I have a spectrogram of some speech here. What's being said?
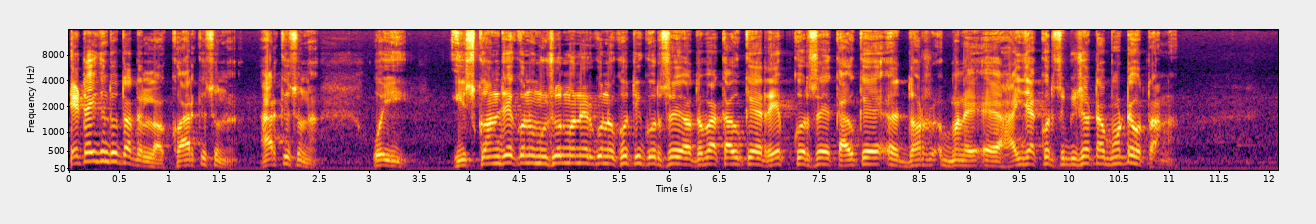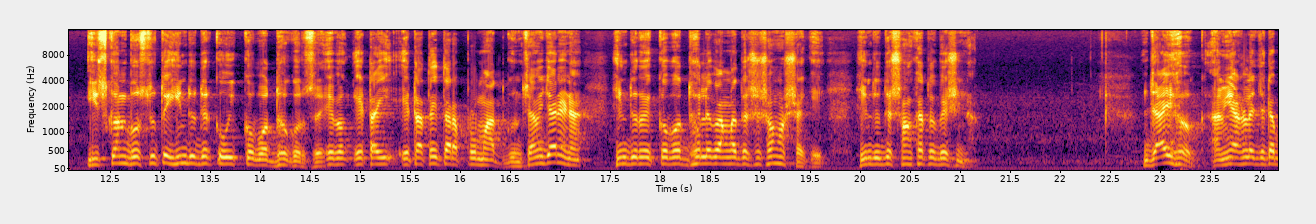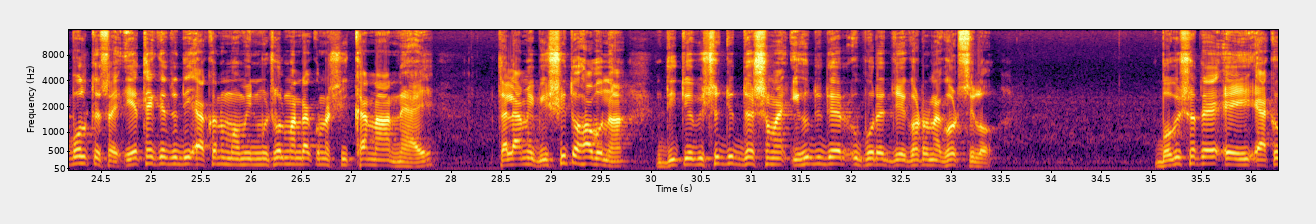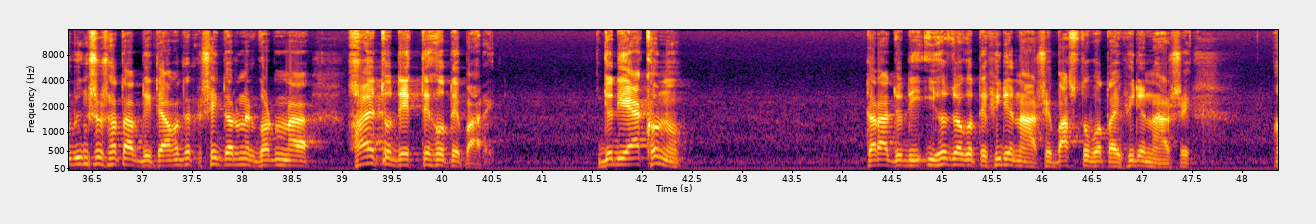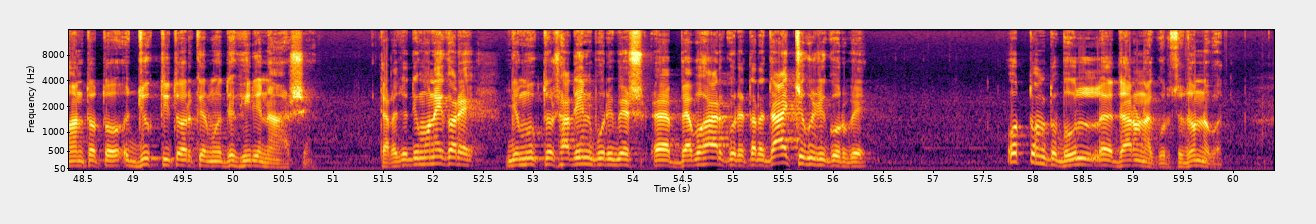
এটাই কিন্তু তাদের লক্ষ্য, আর কিছু না, আর কিছু না। ওই ইস্কন যে কোনো মুসলমানের কোনো ক্ষতি করছে, অথবা কাউকে রেপ করছে, কাউকে ধর মানে হাইজ্যাক করছে, বিষয়টা মোটেও তা না। ইস্কন বস্তুতে হিন্দুদেরকে ঐক্যবদ্ধ করছে এবং এটাই, এটাতেই তারা প্রমাদ গুনছে। আমি জানি না, হিন্দুর ঐক্যবদ্ধ হলে বাংলাদেশের সমস্যা কী? হিন্দুদের সংখ্যা তো বেশি না। যাই হোক, আমি আসলে যেটা বলতে চাই, এ থেকে যদি এখনও মমিন মুসলমানরা কোনো শিক্ষা না নেয়, তাহলে আমি বিস্মিত হব না। দ্বিতীয় বিশ্বযুদ্ধের সময় ইহুদিদের উপরে যে ঘটনা ঘটছিল, ভবিষ্যতে এই একবিংশ শতাব্দীতে আমাদের সেই ধরনের ঘটনা হয়তো দেখতে হতে পারে। যদি এখনও তারা যদি ইহজগতে ফিরে না আসে, বাস্তবতায় ফিরে না আসে, অন্তত যুক্তিতর্কের মধ্যে ফিরে না আসে, তারা যদি মনে করে যে মুক্ত স্বাধীন পরিবেশ ব্যবহার করে তারা যা ইচ্ছে করবে, অত্যন্ত ভুল ধারণা করছে। ধন্যবাদ।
